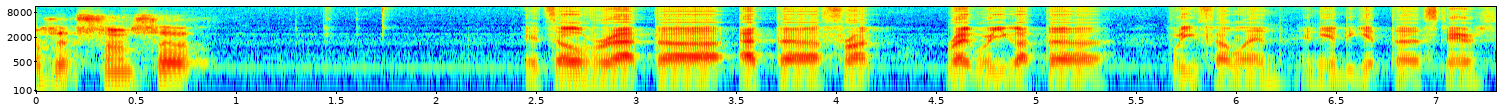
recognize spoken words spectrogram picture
Where was that stone? It's over at the at the front, right where you got the where you fell in and you had to get the stairs.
